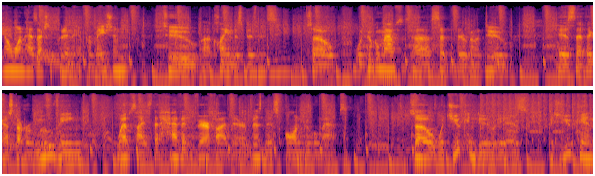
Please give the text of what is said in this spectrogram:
no one has actually put in the information to uh, claim this business so what Google Maps uh, said that they were going to do is that they're going to start removing websites that haven't verified their business on Google Maps. So what you can do is, is you can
